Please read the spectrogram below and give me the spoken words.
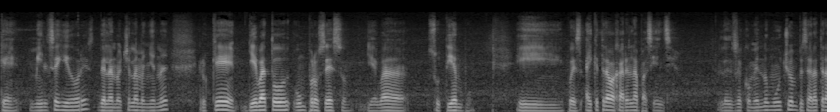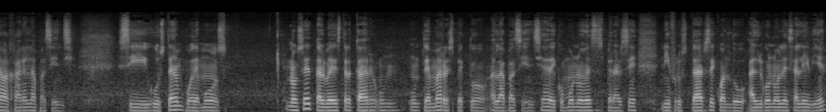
que mil seguidores de la noche a la mañana, creo que lleva todo un proceso, lleva su tiempo y pues hay que trabajar en la paciencia. Les recomiendo mucho empezar a trabajar en la paciencia. Si gustan podemos no sé, tal vez tratar un, un, tema respecto a la paciencia, de cómo no desesperarse ni frustrarse cuando algo no le sale bien.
